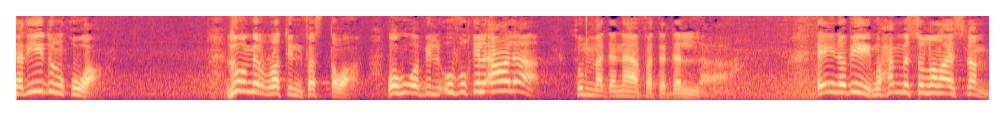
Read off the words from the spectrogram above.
শাদীদুল কুওয়া ذو مرة فاستوى وهو بالأفق الأعلى ثم دنا فتدلى এই নবী মুহাম্মদ আলাইহি ইসলাম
